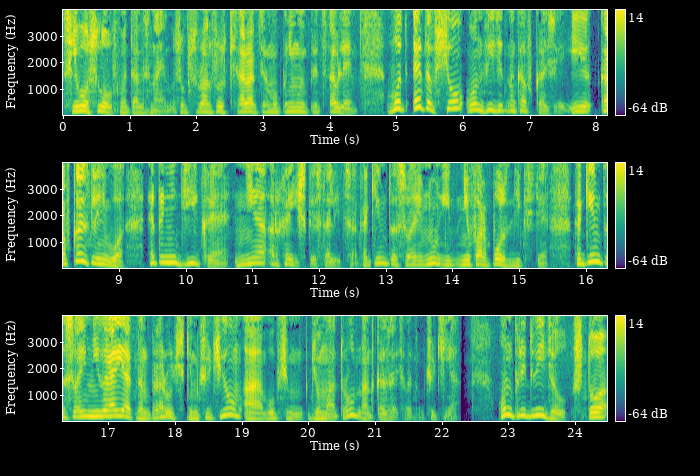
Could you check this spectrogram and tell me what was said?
с его слов, мы так знаем. Собственно, французский характер мы по нему и представляем. Вот это все он видит на Кавказе. И Кавказ для него – это не дикая, не архаическая столица, а каким-то своим, ну, и не форпост дикости, каким-то своим невероятным пророческим чутьем, а, в общем, общем, Дюма трудно отказать в этом чутье, он предвидел, что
